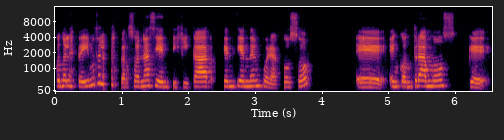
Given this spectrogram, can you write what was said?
cuando les pedimos a las personas identificar qué entienden por acoso, eh, encontramos que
